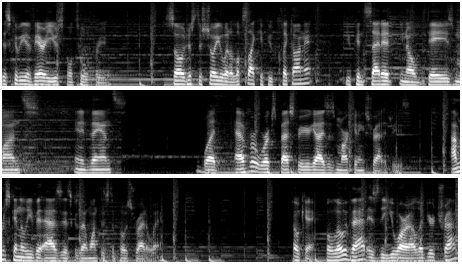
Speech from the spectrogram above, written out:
This could be a very useful tool for you. So just to show you what it looks like, if you click on it, you can set it, you know, days, months in advance, whatever works best for your guys' marketing strategies. I'm just gonna leave it as is because I want this to post right away. Okay, below that is the URL of your track.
